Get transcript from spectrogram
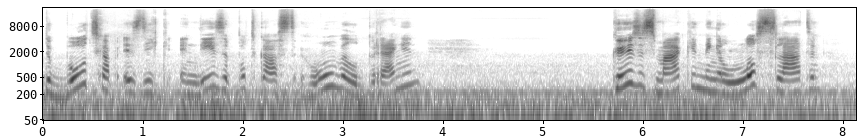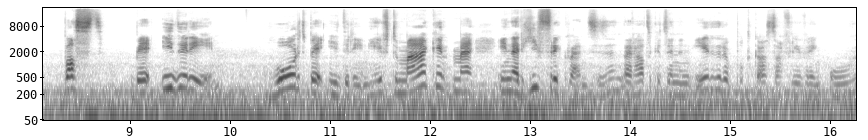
de boodschap is die ik in deze podcast gewoon wil brengen. Keuzes maken, dingen loslaten, past bij iedereen. Hoort bij iedereen. Heeft te maken met energiefrequenties. Hè. Daar had ik het in een eerdere podcastaflevering over.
